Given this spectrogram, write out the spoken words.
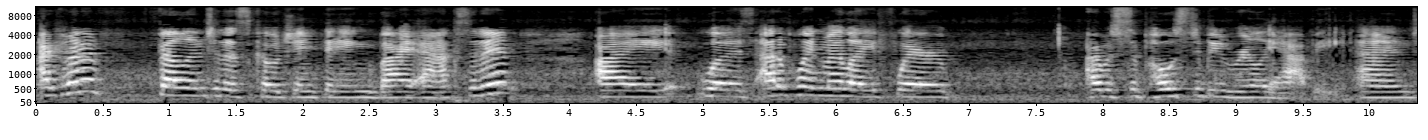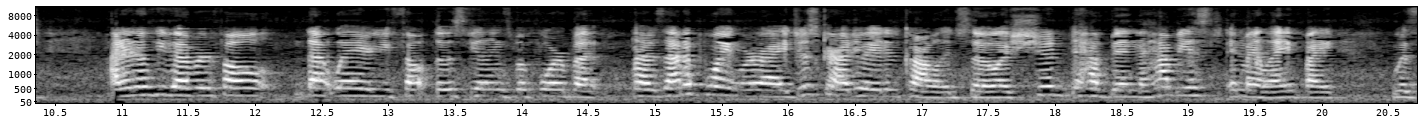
I kind of fell into this coaching thing by accident. I was at a point in my life where I was supposed to be really happy. And I don't know if you've ever felt that way or you felt those feelings before, but I was at a point where I just graduated college, so I should have been the happiest in my life. I was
